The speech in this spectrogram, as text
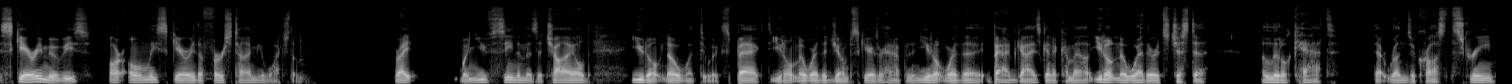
scary movies are only scary the first time you watch them, right? When you've seen them as a child, you don't know what to expect. You don't know where the jump scares are happening. You don't know where the bad guy's going to come out. You don't know whether it's just a, a little cat that runs across the screen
